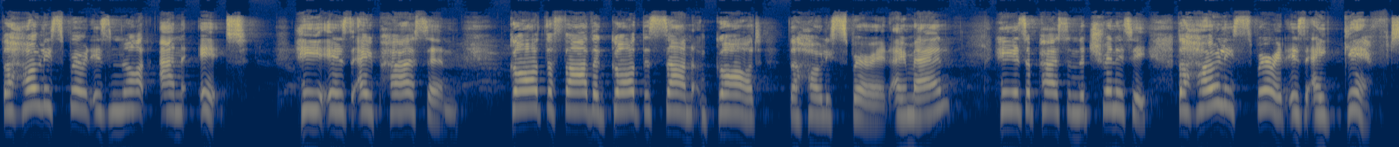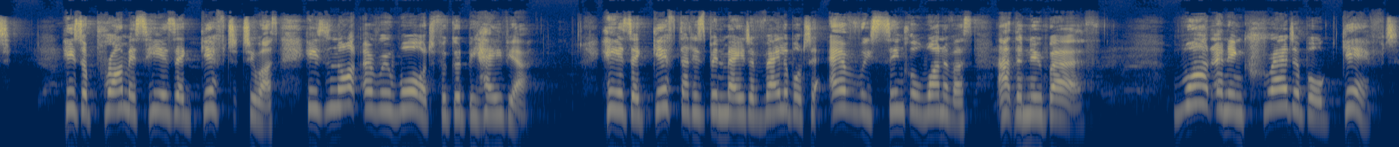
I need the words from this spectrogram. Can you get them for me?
The Holy Spirit is not an it, He is a person. God the Father, God the Son, God the Holy Spirit. Amen? He is a person, the Trinity. The Holy Spirit is a gift. He's a promise. He is a gift to us. He's not a reward for good behavior. He is a gift that has been made available to every single one of us at the new birth. What an incredible gift.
